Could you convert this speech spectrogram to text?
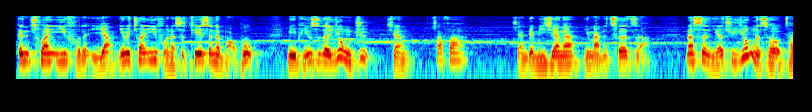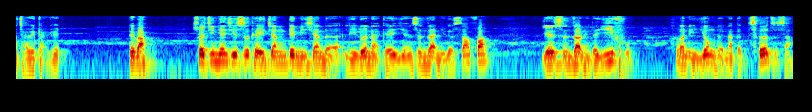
跟穿衣服的一样，因为穿衣服呢是贴身的保护，你平时的用具像沙发、像电冰箱啊，你买的车子啊，那是你要去用的时候它才会改运，对吧？所以今天其实可以将电冰箱的理论呢，可以延伸在你的沙发，延伸到你的衣服。和你用的那个车子上，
